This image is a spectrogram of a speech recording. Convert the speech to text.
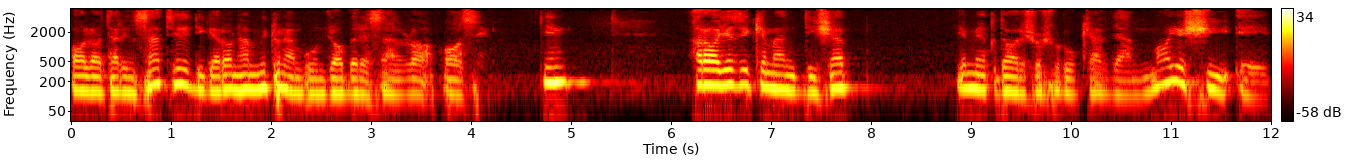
بالاترین سطح دیگران هم می‌تونن به اونجا برسن راه بازه. این عرایزی که من دیشب یه مقدارش رو شروع کردم. ما شیعه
